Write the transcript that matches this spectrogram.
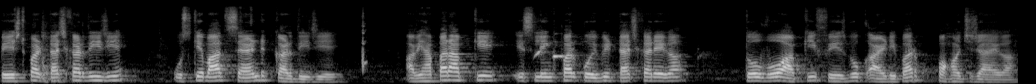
पेस्ट पर टच कर दीजिए, उसके बाद सेंड कर दीजिए। अब यहाँ पर आपके इस लिंक पर कोई भी टच करेगा तो वो आपकी फेसबुक आईडी पर पहुँच जाएगा।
